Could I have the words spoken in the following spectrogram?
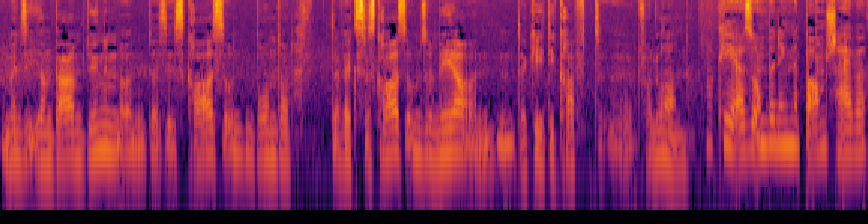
Und wenn Sie Ihren Baum düngen und das ist Gras unten drunter, da wächst das Gras umso mehr und da geht die Kraft äh, verloren. Okay, also unbedingt eine Baumscheibe.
